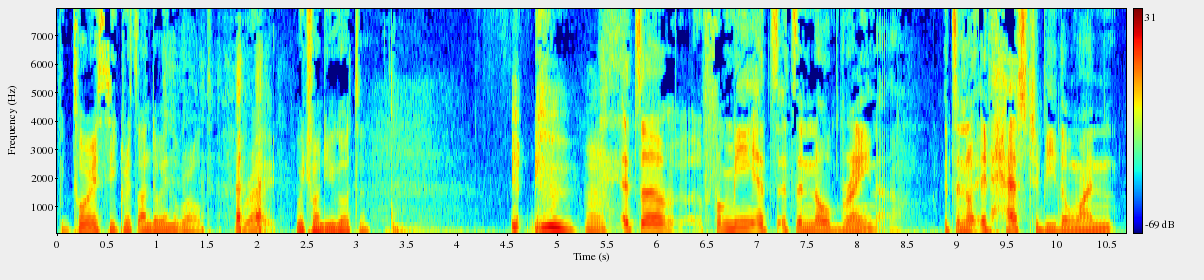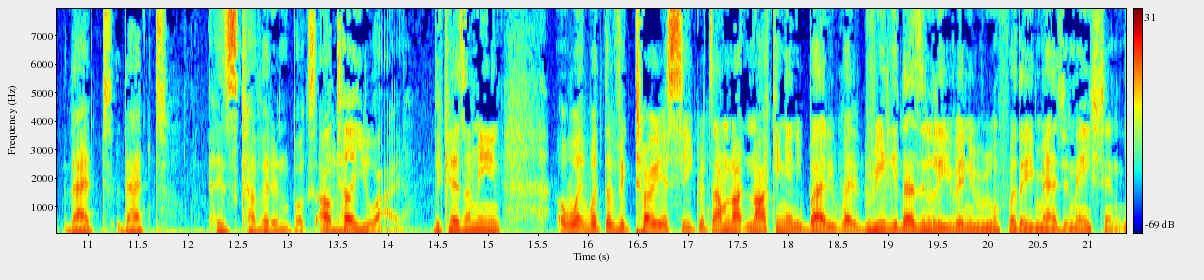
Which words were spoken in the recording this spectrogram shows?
Victoria's Secrets underwear in the world. Right. Which one do you go to? it's a for me it's it's a no brainer. It's a no it has to be the one that that is covered in books. I'll tell you why. Because I mean with, with the Victoria's Secrets, I'm not knocking anybody, but it really doesn't leave any room for the imagination.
